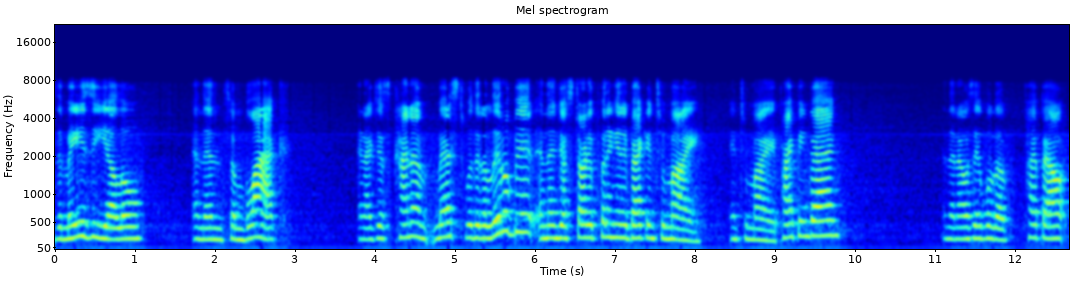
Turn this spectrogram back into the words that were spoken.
the maize yellow and then some black and I just kind of messed with it a little bit and then just started putting it back into my into my piping bag. And then I was able to pipe out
